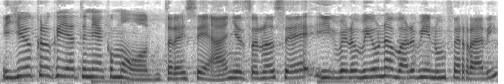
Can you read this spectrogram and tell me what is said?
Y yo creo que ya tenía como 13 años o no sé, y, pero vi una Barbie en un Ferrari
